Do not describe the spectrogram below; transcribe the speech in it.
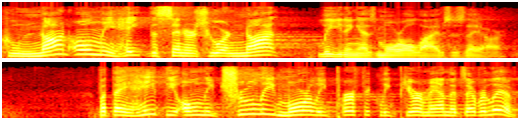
who not only hate the sinners who are not leading as moral lives as they are, but they hate the only truly morally perfectly pure man that's ever lived.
